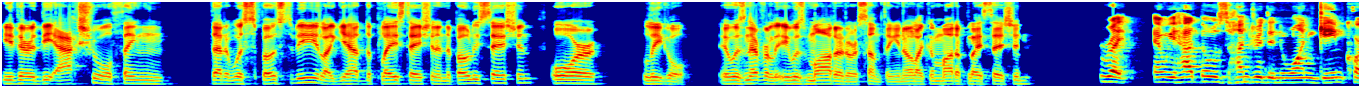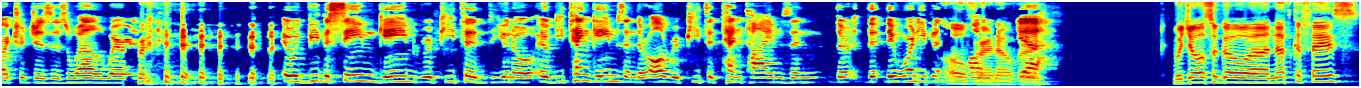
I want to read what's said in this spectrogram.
either the actual thing that it was supposed to be, like you had the PlayStation and the PolyStation, or legal. It was never. It was modded or something, you know, like a modded PlayStation. Right. And we had those 101 game cartridges as well, where it would be the same game repeated, you know, it would be 10 games and they're all repeated 10 times and they they weren't even over and over. Yeah. Would you also go uh, net cafes?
